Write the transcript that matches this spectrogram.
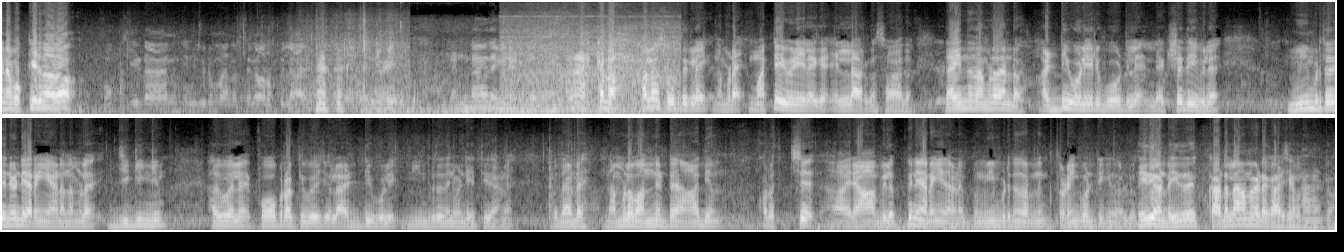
അങ്ങനെ പൊക്കിയിടുന്നതോ? കണ്ടോ? ഹലോ സുഹൃത്തുക്കളെ നമ്മുടെ മറ്റേ വീഡിയോയിലേക്ക് എല്ലാവർക്കും സ്വാഗതം. ഇതാ ഇന്ന് നമ്മൾ കണ്ടോ അടിപൊളി ഒരു ബോട്ടിൽ ലക്ഷദ്വീപിൽ മീൻപിടുത്തത്തിന് വേണ്ടി ഇറങ്ങിയാണ്. നമ്മൾ ജിഗിങ്ങും അതുപോലെ പോപ്പറൊക്കെ ഉപയോഗിച്ചുള്ള അടിപൊളി മീൻപിടുത്തത്തിന് വേണ്ടി എത്തിയതാണ്. അപ്പോൾ അതാണ്ട് നമ്മൾ വന്നിട്ട് ആദ്യം കുറച്ച് ആ രാ വെളുപ്പിന് ഇറങ്ങിയതാണ്. ഇപ്പം മീൻപിടുത്തം തുടങ്ങി തുടങ്ങിക്കൊണ്ടിരിക്കുന്നുള്ളൂ. ഇത് കണ്ടോ ഇത് കടലാമയുടെ കാഴ്ചകളാണ് കേട്ടോ.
